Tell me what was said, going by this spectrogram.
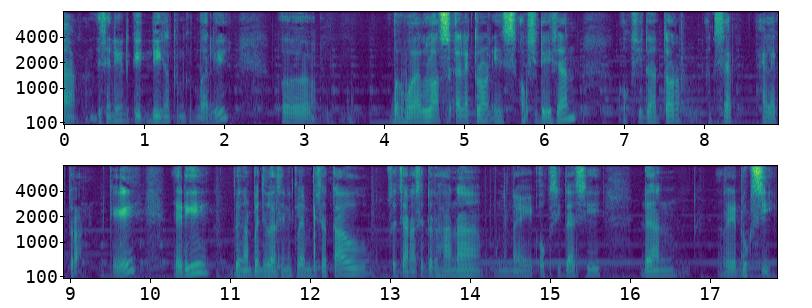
Nah, di sini di diingatkan kembali uh, bahwa loss electron is oxidation, oxidator accept electron. Oke, jadi dengan penjelasan ini kalian bisa tahu secara sederhana mengenai oksidasi dan reduksi.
